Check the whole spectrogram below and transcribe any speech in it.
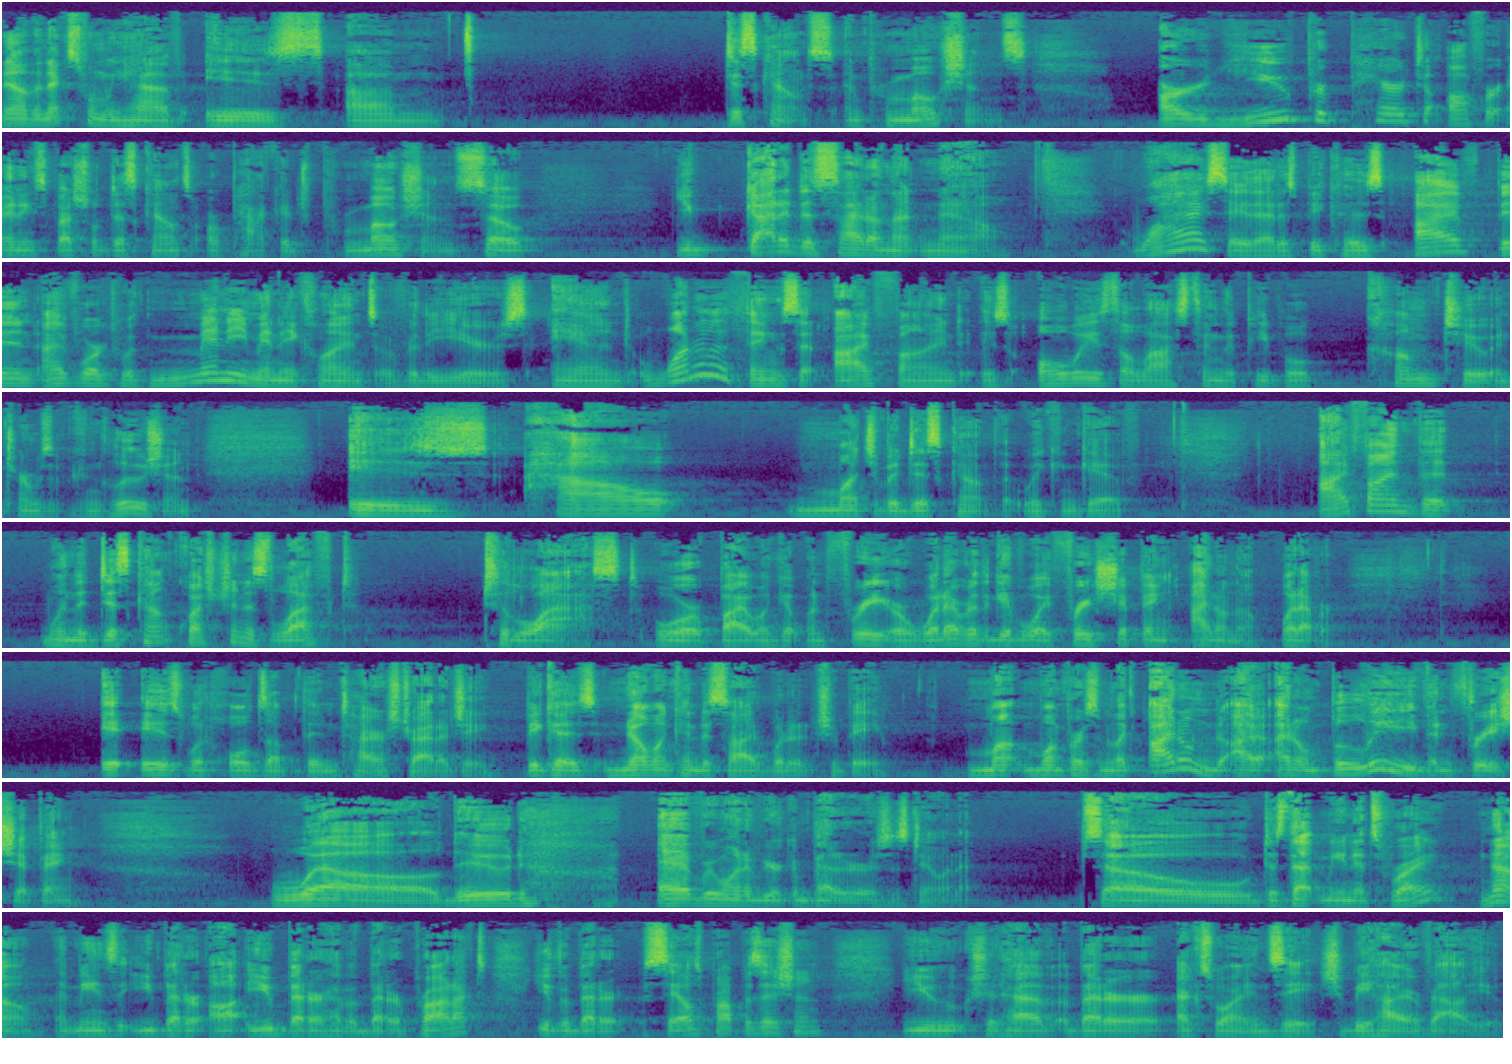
Now, the next one we have is um, discounts and promotions. Are you prepared to offer any special discounts or package promotions? So you got to decide on that now. Why I say that is because I've been I've worked with many many clients over the years and one of the things that I find is always the last thing that people come to in terms of conclusion is how much of a discount that we can give. I find that when the discount question is left to last, or buy one, get one free, or whatever the giveaway, free shipping, I don't know, whatever, it is what holds up the entire strategy because no one can decide what it should be. One person like, I don't, I, I don't believe in free shipping. Well, dude, every one of your competitors is doing it. So does that mean it's right? No, it means that you better uh, you better have a better product. You have a better sales proposition. You should have a better X, Y, and Z. It should be higher value.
